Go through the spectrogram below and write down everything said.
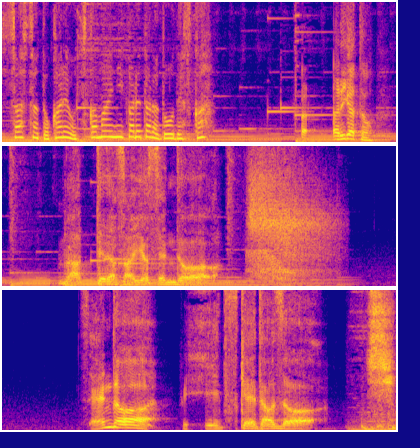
さっさと彼を捕まえに行かれたらどうですか？あありがとう。待ってなさいよ仙道仙道見つけたぞ。ち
